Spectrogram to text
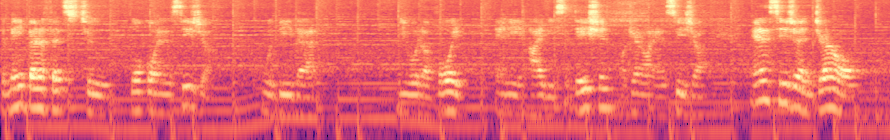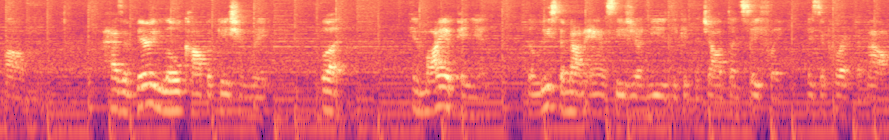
The main benefits to local anesthesia would be that you would avoid any IV sedation or general anesthesia anesthesia in general um, has a very low complication rate, but in my opinion, the least amount of anesthesia needed to get the job done safely is the correct amount.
